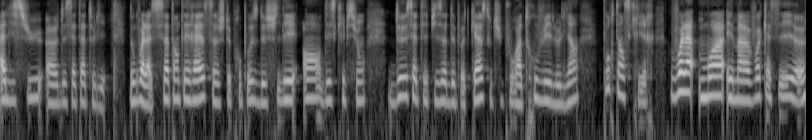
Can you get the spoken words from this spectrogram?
à l'issue de cet atelier. Donc voilà, si ça t'intéresse, je te propose de filer en description de cet épisode de podcast où tu pourras trouver le lien pour t'inscrire. Voilà, moi et ma voix cassée, euh,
